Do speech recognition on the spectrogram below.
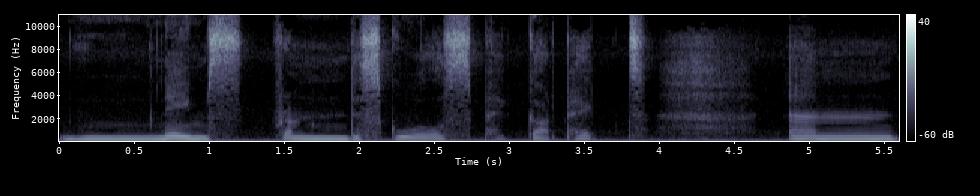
names from the schools got picked. And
